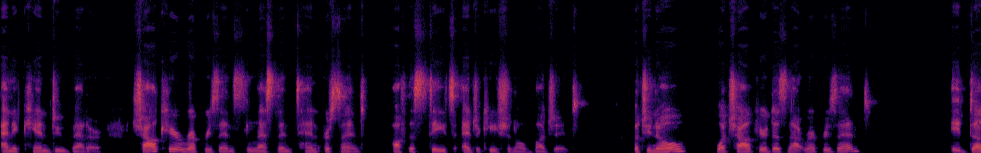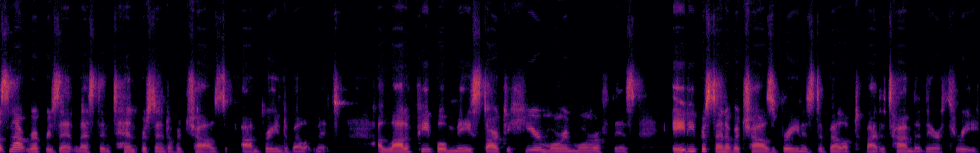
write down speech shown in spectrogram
and it can do better. Childcare represents less than 10% of the state's educational budget. But you know, what childcare does not represent, it does not represent less than 10% of a child's um, brain development. A lot of people may start to hear more and more of this. 80% of a child's brain is developed by the time that they're three,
